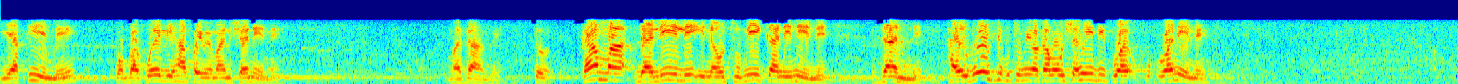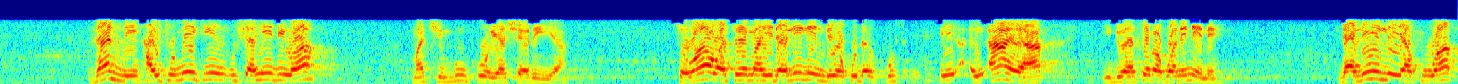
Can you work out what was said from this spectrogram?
Yakini kwamba kweli hapa imemaanisha nini? Madhambi. So kama dalili inayotumika ni nini? Dhanni. Haiwezi kutumiwa kama ushahidi kwa, kwa nini? Dhanni haitumiki ushahidi wa machimbuko ya sheria so wao wasema hii dalili ndio aya ndio yasema kwa nini? Dalili ya kuwa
